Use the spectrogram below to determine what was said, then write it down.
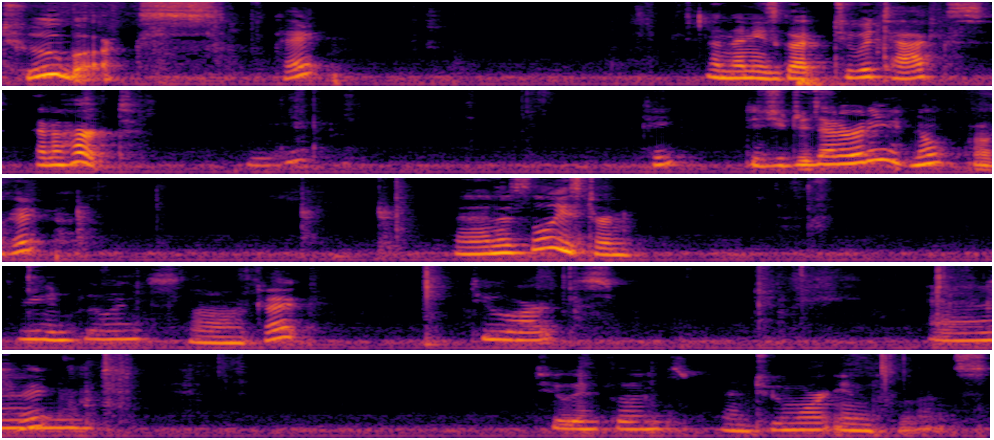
Two books. Okay. And then he's got two attacks and a heart. Okay. Did you do that already? Nope. Okay. And it's Lily's turn. Three influence, Okay. two hearts, and two influence. And two more influence.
